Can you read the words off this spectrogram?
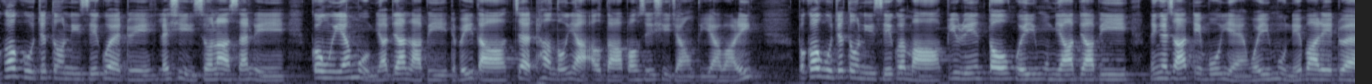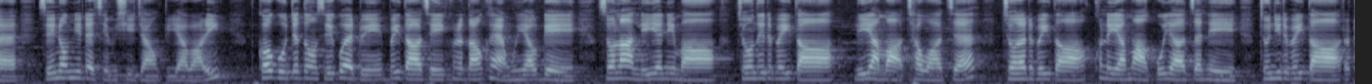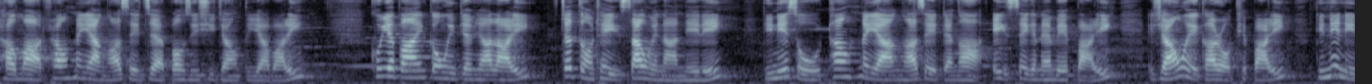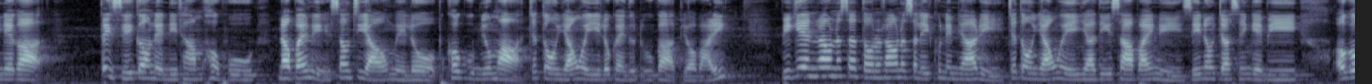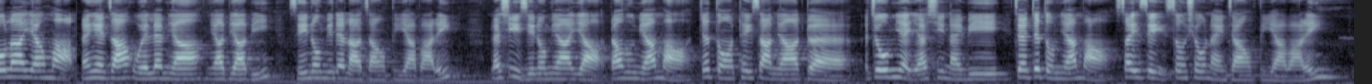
ပကောက်ကူကျက်သွန်နီဈေးကွက်အတွင်းလက်ရှိဇွန်လဆန်းတွင်ကုန်ဝေရမှုများပြားလာပြီးတပိတ်တာကျပ်1300အောက်သာပေါက်ဈေးရှိကြောင်းသိရပါသည်ပကောက်ကူကျက်သွန်နီဈေးကွက်မှာပြည်ရင်းသုံးဝယ်ယူမှုများပြားပြီးနိုင်ငံခြားတင်ပို့ရန်ဝယ်ယူမှုနေပါတဲ့အတွက်ဈေးနှုန်းမြင့်တက်ခြင်းမရှိကြောင်းသိရပါသည်ပ ကောက်ကူကျက်သွန်ဈေးကွက်အတွင်းပိတ်တာချိန်9000ခန့်ဝင်ရောက်တဲ့ဇွန်လ4ရက်နေ့မှာဂျွန်သေးတပိတ်တာ400မှ600ကျပ်ဂျွန်လက်တပိတ်တာ900မှ900ကျပ်နဲ့ဂျွန်ကြီးတပိတ်တာ1000မှ1250ကျပ်ပေါက်ဈေးရှိကြောင်းသိရပါသည်ခုရက်ပိုင်းကုန်ဝင်ပြန်များလာသည်ကျက်သွန်ထိတ်စဝင်တာနေတယ်ဒီနေ့ဆို1250တန်ကအိတ်စေကနန်းပဲပါရီအယောင်းဝယ်ကတော့ဖြစ်ပါရီဒီနေ့အနေနဲ့က တိတ်ဈေးကောင်းတဲ့အနေထားမဟုတ်ဘူးနောက်ပိုင်းတွေစောင့်ကြည့်အောင်မယ်လို့ပခုတ်ကူမျိုးမှကျက်သွန်ရောင်းဝယ်ရေးလုပ်ကိုင်သူတူကပြောပါရီပြီးခဲ့တဲ့2023-2024ခုနှစ်များတွင်ကျက်သွန်ရောင်းဝယ်ရေးရာသီစာပိုင်းတွင်ဈေးနှုန်းကျဆင်းခဲ့ပြီးဩဂုတ်လရောက်မှနိုင်ငံခြားဝယ်လက်များများပြားပြီးဈေးနှုန်းမြင့်တက်လာကြောင်းသိရပါသည်လက်ရှိဈေးနှုန်းများအရတောင်သူများမှာကျက်သွန်ထိတ်ဆများအတွက်အကျိုးမြတ်ရရှိနိုင်ပြီးကြံကျက်သွန်များမှာစိုက်စိတ်ဆုံးရှုံးနိုင်ကြောင်းသိရပါတယ်။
